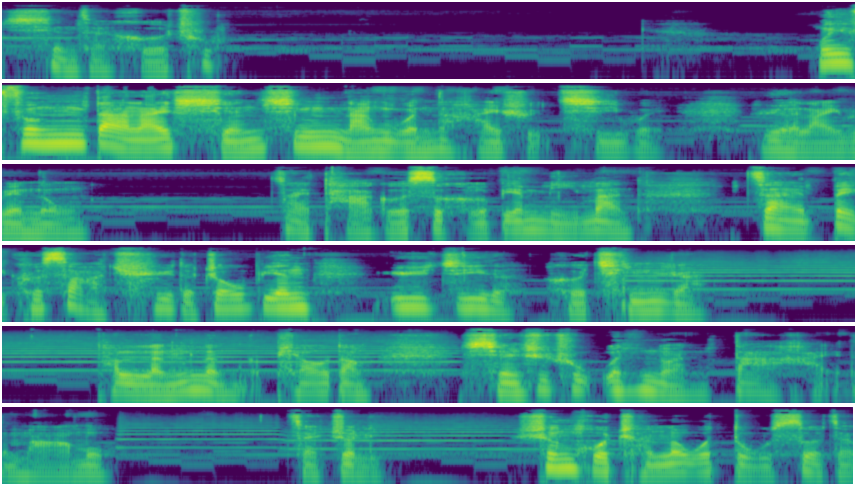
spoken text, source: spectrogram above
现在何处？微风带来咸腥难闻的海水气味，越来越浓，在塔格斯河边弥漫。在贝克萨区的周边，淤积的和侵染，它冷冷的飘荡，显示出温暖大海的麻木。在这里，生活成了我堵塞在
